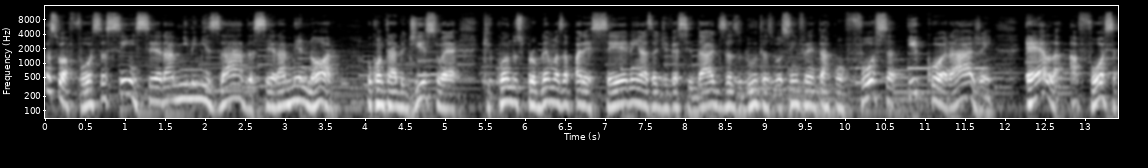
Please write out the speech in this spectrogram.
a sua força sim será minimizada, será menor. O contrário disso é que quando os problemas aparecerem, as adversidades, as lutas, você enfrentar com força e coragem, ela, a força,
